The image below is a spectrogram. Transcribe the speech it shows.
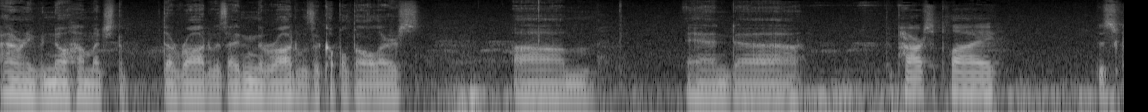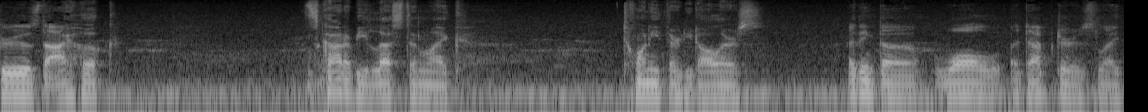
I don't even know how much the, the rod was. I think the rod was a couple dollars. Um, and uh, the power supply, the screws, the eye hook. It's got to be less than like 20 30 dollars. I think the wall adapter is like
